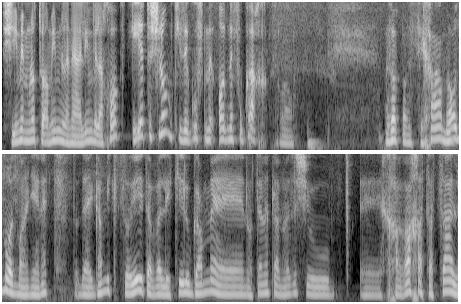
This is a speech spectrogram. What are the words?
שאם הם לא תואמים לנהלים ולחוק יהיה תשלום כי זה גוף מאוד מפוקח. וואו. אז עוד פעם שיחה מאוד מאוד מעניינת אתה יודע גם מקצועית אבל היא כאילו גם uh, נותנת לנו איזשהו אה, חרה חצצה ל...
